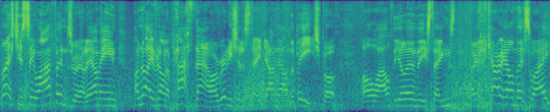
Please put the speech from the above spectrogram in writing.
let's just see what happens, really. I mean, I'm not even on a path now. I really should have stayed down there on the beach, but oh well, you learn these things. I'm going to carry on this way.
